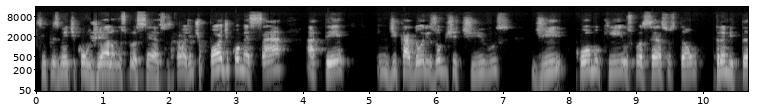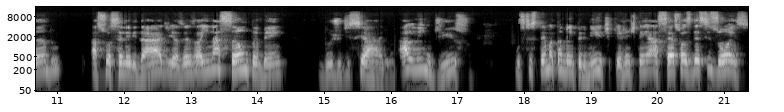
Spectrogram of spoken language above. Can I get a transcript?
simplesmente congelam os processos. Então, a gente pode começar a ter indicadores objetivos de como que os processos estão tramitando, a sua celeridade e, às vezes, a inação também do judiciário. Além disso, o sistema também permite que a gente tenha acesso às decisões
